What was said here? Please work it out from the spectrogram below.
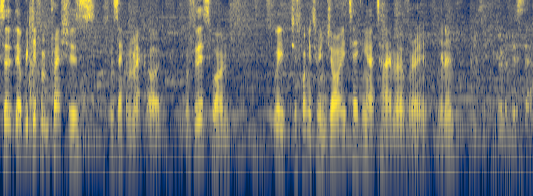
So there'll be different pressures for the second record. But for this one, we just wanted to enjoy taking our time over it. You know. You you're gonna miss that?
